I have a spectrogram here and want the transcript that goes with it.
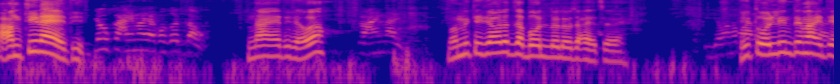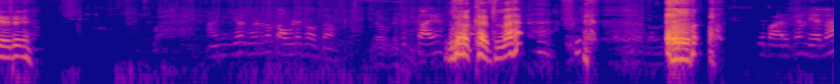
आमची नाही आहे ती. नाही आहे तिच्यावर. मग मी तिच्यावरच जा बोललेलो जायचं आहे ही तोडलीन ते माहिती आहे रे आणि या घडचा कावड्याचा होता. ते काय लखसला ते बारका नेला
